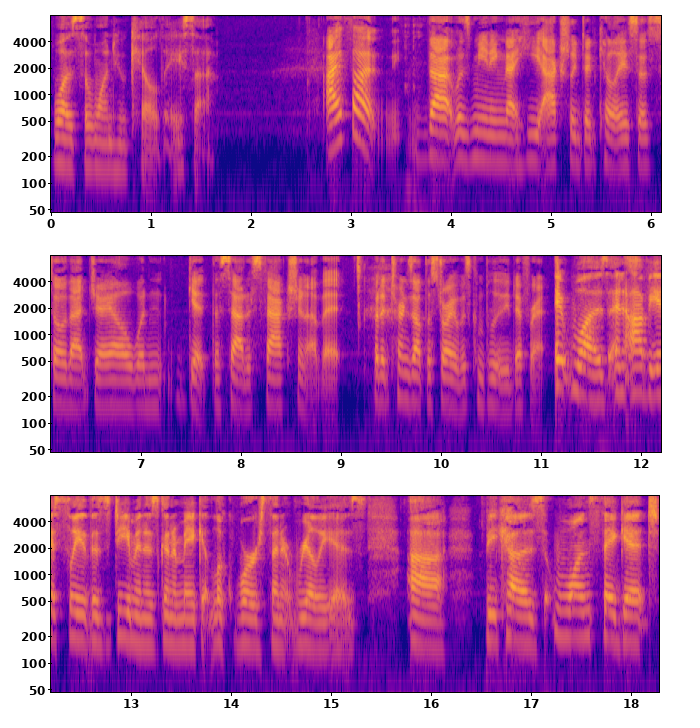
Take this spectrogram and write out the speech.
was the one who killed Asa. I thought that was meaning that he actually did kill Asa so that Jael wouldn't get the satisfaction of it. But it turns out the story was completely different. It was, and obviously this demon is going to make it look worse than it really is, uh, because once they get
